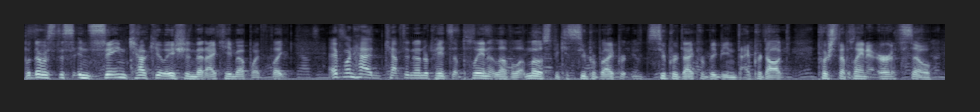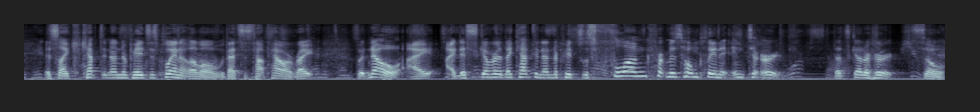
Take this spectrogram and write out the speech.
but there was this insane calculation that I came up with. Like, everyone had Captain Underpants at planet level at most because Super Diaper, Super Diaper Baby and Diaper Dog pushed the planet Earth. So it's like Captain Underpants is planet level. That's his top power, right? But no, I I discovered that Captain Underpants was flung from his home planet into Earth. That's gotta hurt. So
